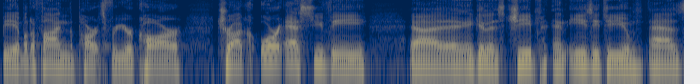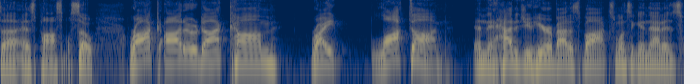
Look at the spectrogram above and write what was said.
be able to find the parts for your car, truck, or SUV. Uh, and get it as cheap and easy to you as uh, as possible. So, rockauto.com, right? Locked on. And the How Did You Hear About Us box. Once again, that is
